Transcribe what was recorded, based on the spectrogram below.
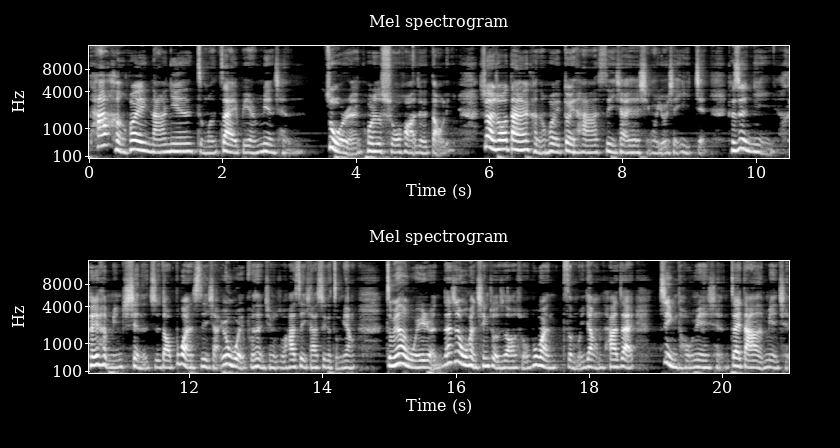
他很会拿捏怎么在别人面前。做人或者是说话这个道理，虽然说大家可能会对他私底下一些行为有一些意见，可是你可以很明显的知道，不管私底下，因为我也不是很清楚说他私底下是一个怎么样怎么样的为人，但是我很清楚的知道说，不管怎么样，他在镜头面前，在大家的面前，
